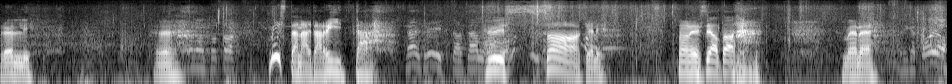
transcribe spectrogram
rölli. Eh. Täällä on tota mistä näitä riittää? näitä riittää tällä Hyi saakeli. No niin, sieltä taas menee. Eli toi on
